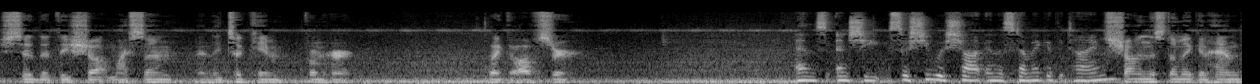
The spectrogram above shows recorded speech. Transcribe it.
She said that they shot my son and they took him from her, like the officer. And and she so she was shot in the stomach at the time. Shot in the stomach and hand.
